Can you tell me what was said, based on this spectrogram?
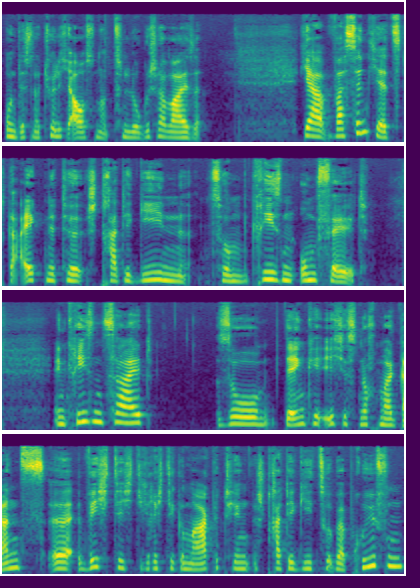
und es natürlich ausnutzen, logischerweise. Ja, was sind jetzt geeignete Strategien zum Krisenumfeld? In Krisenzeit, so denke ich, ist nochmal ganz äh, wichtig, die richtige Marketingstrategie zu überprüfen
